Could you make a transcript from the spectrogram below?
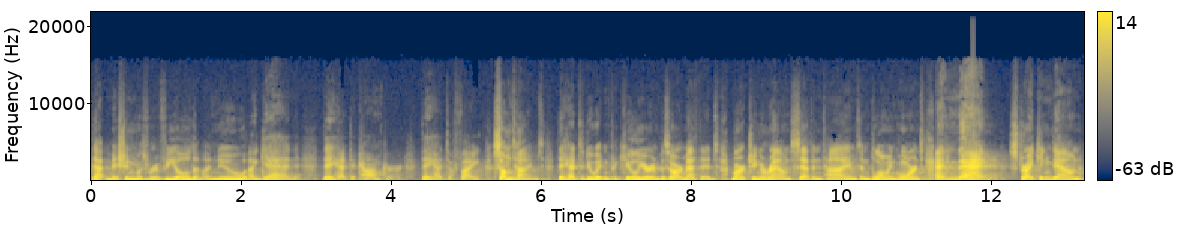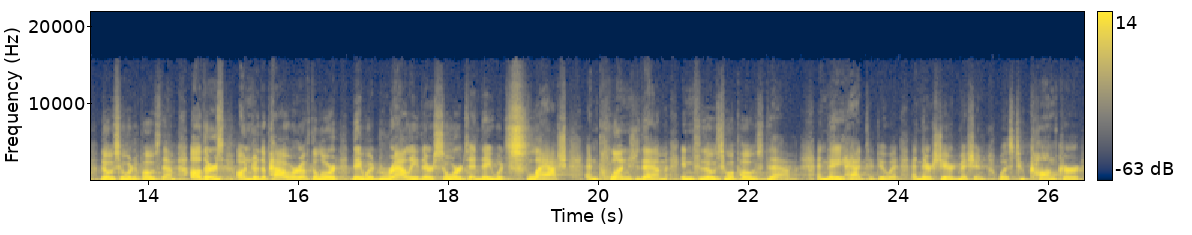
that mission was revealed anew again. They had to conquer, they had to fight. Sometimes they had to do it in peculiar and bizarre methods, marching around seven times and blowing horns, and then striking down those who would oppose them. Others, under the power of the Lord, they would rally their swords and they would slash and plunge them into those who opposed them. And they had to do it. And their shared mission was to conquer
